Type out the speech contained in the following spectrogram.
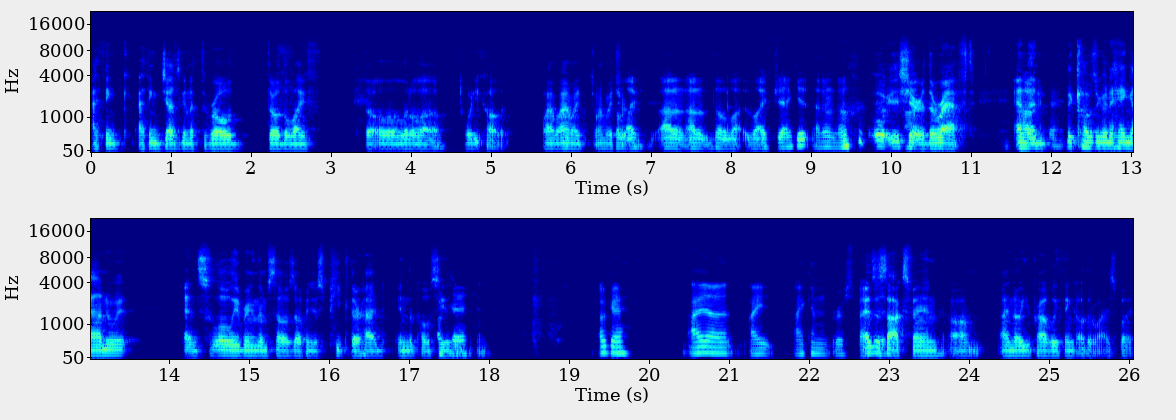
I think I think Jed's gonna throw throw the life, the little uh, what do you call it? Why, why am I why am I the life? I don't I don't the life jacket. I don't know. oh, sure, uh, the raft, and okay. then the Cubs are gonna hang on to it and slowly bring themselves up and just peek their head in the postseason. Okay. okay. I uh I I can respect. As a it. Sox fan, um, I know you probably think otherwise, but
